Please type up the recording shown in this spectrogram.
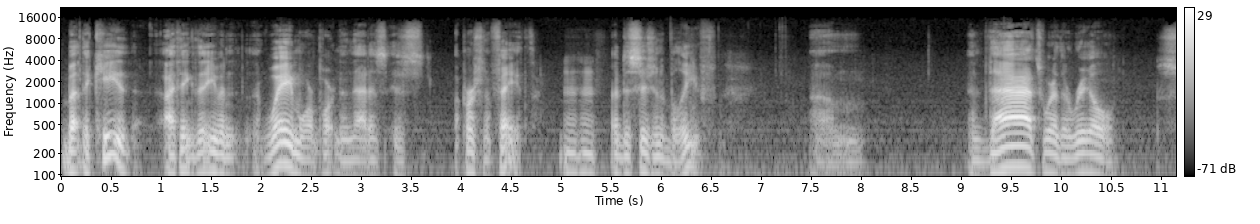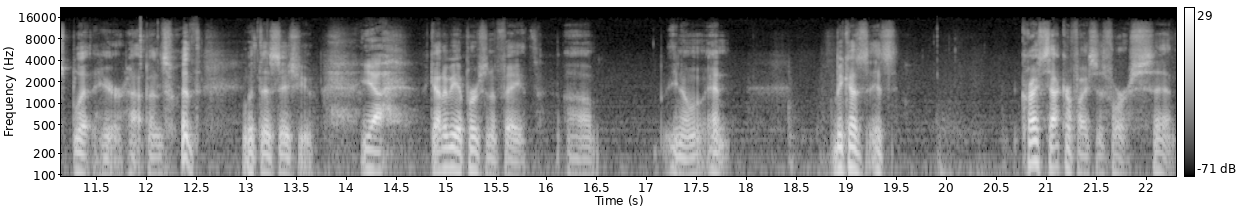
but the key, I think, that even way more important than that is is a person of faith, mm-hmm. a decision of belief, um, and that's where the real split here happens with with this issue. Yeah. Got to be a person of faith, um, you know, and because it's Christ sacrifices for our sin,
